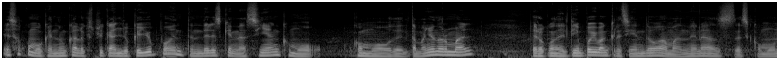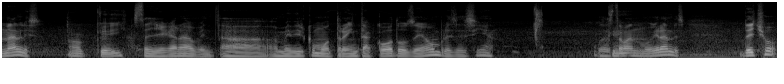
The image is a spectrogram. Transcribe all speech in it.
Eso como que nunca lo explican. Lo que yo puedo entender es que nacían como, como del tamaño normal, pero con el tiempo iban creciendo a maneras descomunales, Ok. hasta llegar a, ven- a, a medir como 30 codos de hombres, decían. O sea, estaban muy grandes. De hecho,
